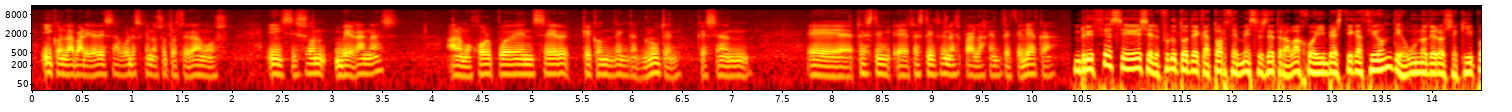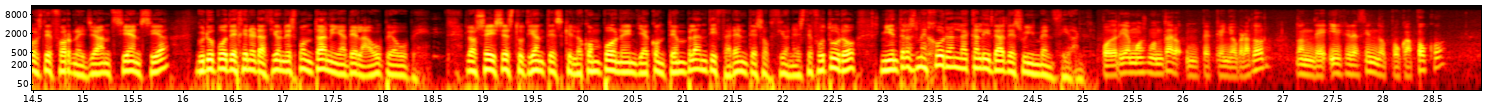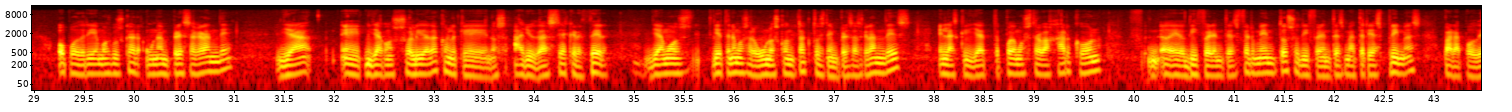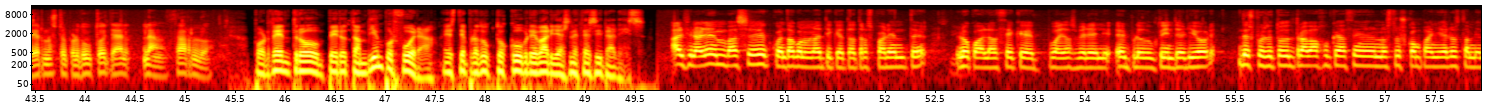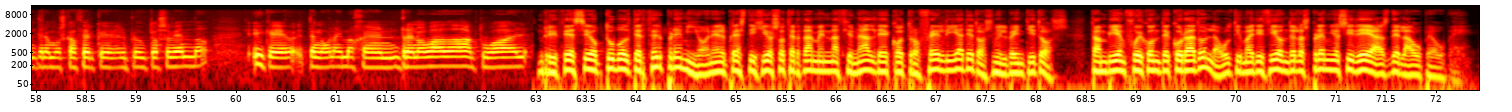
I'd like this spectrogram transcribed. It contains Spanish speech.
y con la variedad de sabores que nosotros te damos. Y si son veganas, a lo mejor pueden ser que contengan gluten, que sean eh, eh, restricciones para la gente celíaca. Ricese es el fruto de 14 meses de trabajo e investigación de uno de los equipos de Fornellant Ciencia, grupo de generación espontánea de la UPV. Los seis estudiantes que lo componen ya contemplan diferentes opciones de futuro mientras mejoran la calidad de su invención. Podríamos montar un pequeño obrador donde ir creciendo poco a poco o podríamos buscar una empresa grande ya, eh, ya consolidada con la que nos ayudase a crecer. Ya, hemos, ya tenemos algunos contactos de empresas grandes en las que ya podemos trabajar con eh, diferentes fermentos o diferentes materias primas para poder nuestro producto ya lanzarlo. Por dentro, pero también por fuera, este producto cubre varias necesidades. Al final el envase cuenta con una etiqueta transparente, lo cual hace que puedas ver el, producto interior. Después de todo el trabajo que hacen nuestros compañeros, también tenemos que hacer que el producto se venda y que tenga una imagen renovada, actual. Ricese obtuvo el tercer premio en el prestigioso certamen nacional de Ecotrofelia de 2022. También fue condecorado en la última edición de los premios Ideas de la UPV.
